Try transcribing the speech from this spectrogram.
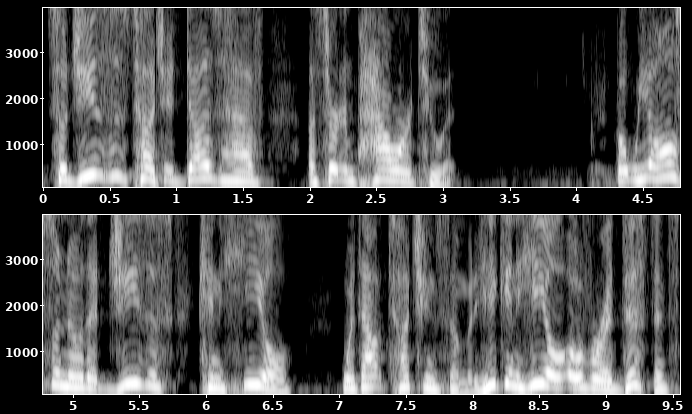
So Jesus' touch, it does have a certain power to it. But we also know that Jesus can heal without touching somebody. He can heal over a distance.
